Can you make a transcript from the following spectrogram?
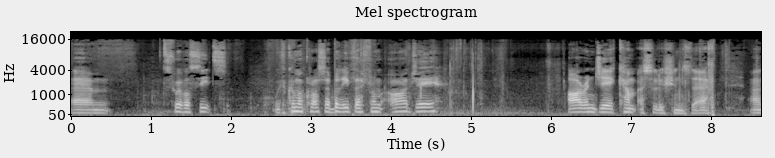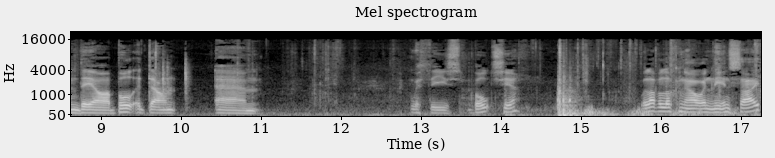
um, swivel seats we've come across. I believe they're from RJ R&J Camper Solutions there and they are bolted down um, with these bolts here. We'll have a look now in the inside.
